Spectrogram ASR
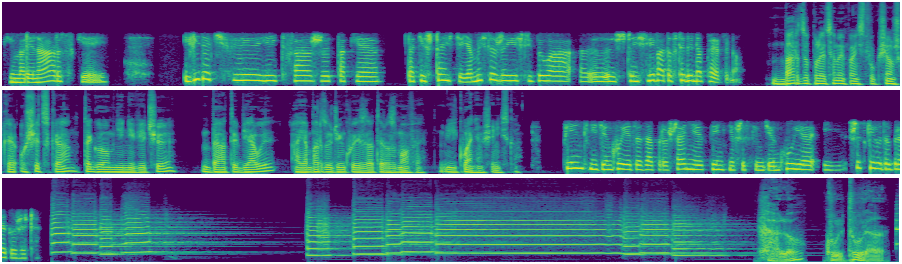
takiej marynarskiej. I widać w jej twarzy takie, takie szczęście. Ja myślę, że jeśli była e, szczęśliwa, to wtedy na pewno. Bardzo polecamy Państwu książkę Osiecka, tego o mnie nie wiecie, Beaty Biały, a ja bardzo dziękuję za tę rozmowę i kłaniam się nisko. Pięknie dziękuję za zaproszenie, pięknie wszystkim dziękuję i wszystkiego dobrego życzę. Halo? Kultura.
